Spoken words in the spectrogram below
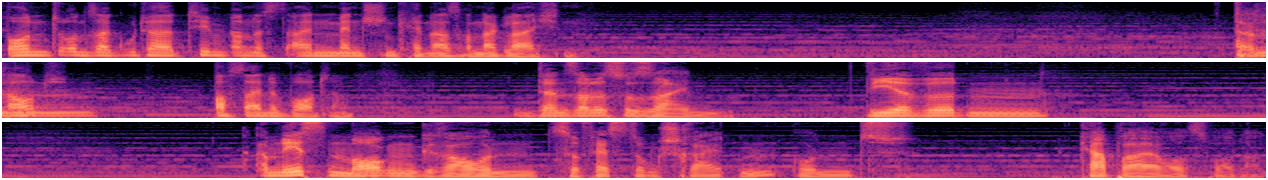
Und unser guter Timon ist ein Menschenkenner sondergleichen. Vertraut Dann, auf seine Worte. dann soll es so sein. Wir würden am nächsten Morgengrauen zur Festung schreiten und Capra herausfordern.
